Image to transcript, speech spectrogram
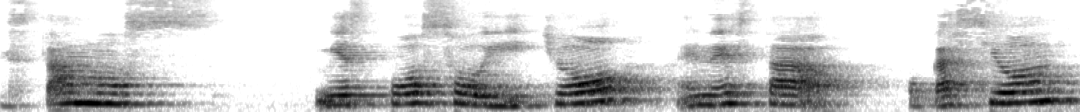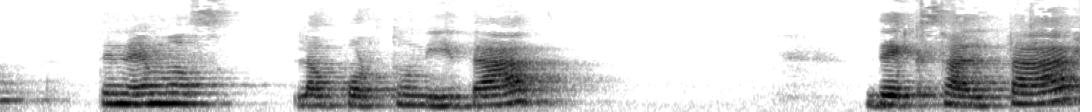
Estamos, mi esposo y yo, en esta ocasión tenemos la oportunidad de exaltar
